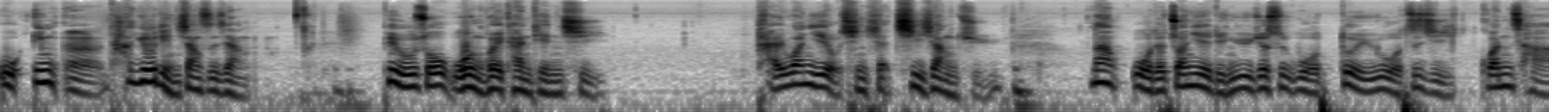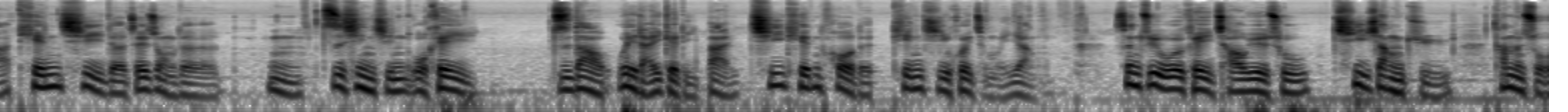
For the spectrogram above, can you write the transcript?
我因呃，它有点像是这样。譬如说，我很会看天气，台湾也有气象气象局。那我的专业领域就是我对于我自己观察天气的这种的嗯自信心，我可以知道未来一个礼拜七天后的天气会怎么样。甚至于我也可以超越出气象局他们所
